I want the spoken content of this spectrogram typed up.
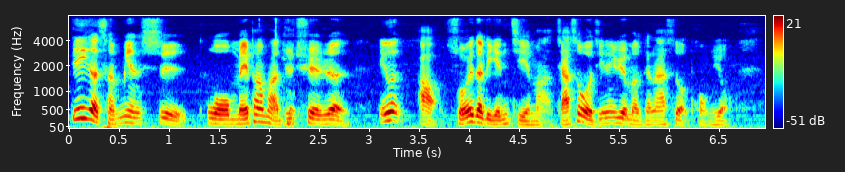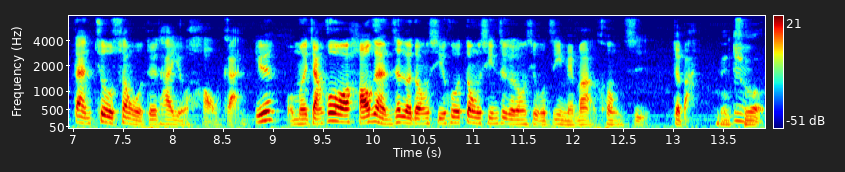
第一个层面是我没办法去确认，因为啊所谓的连接嘛，假设我今天原本跟他是有朋友。但就算我对他有好感，因为我们讲过好感这个东西或动心这个东西，我自己没办法控制，对吧？没错。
